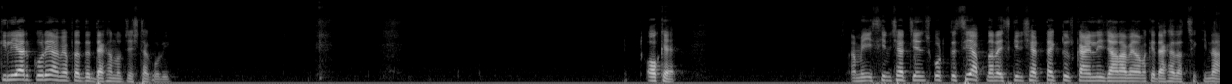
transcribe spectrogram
ক্লিয়ার করে আমি আপনাদের দেখানোর চেষ্টা করি। ওকে। আমি স্ক্রিন শেয়ার চেঞ্জ করতেছি আপনারা স্ক্রিন শেয়ারটা একটু কাইন্ডলি জানাবেন আমাকে দেখা যাচ্ছে কি না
